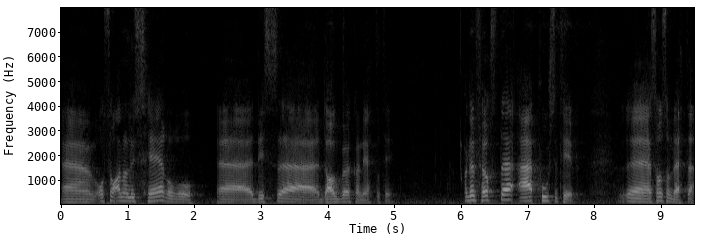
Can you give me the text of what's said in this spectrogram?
Eh, og så analyserer hun eh, disse dagbøkene i ettertid. Og Den første er positiv, eh, sånn som dette.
